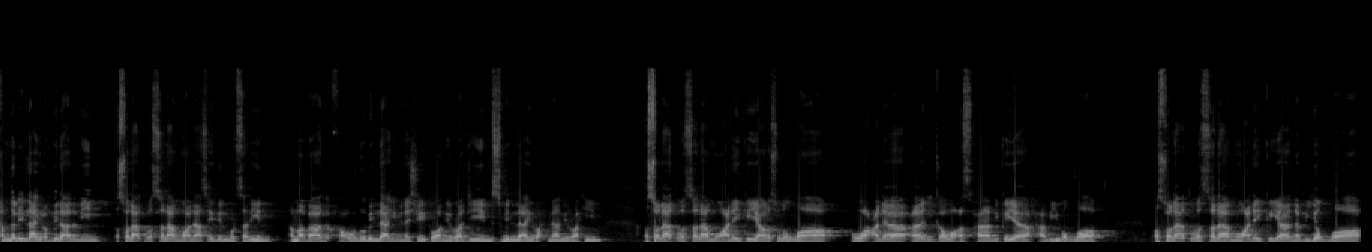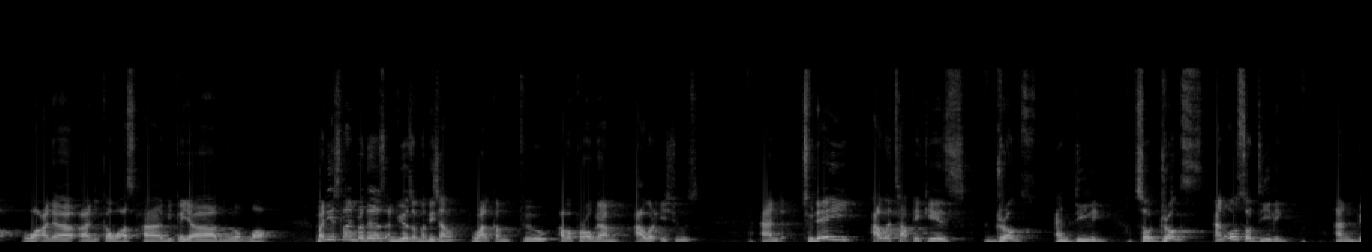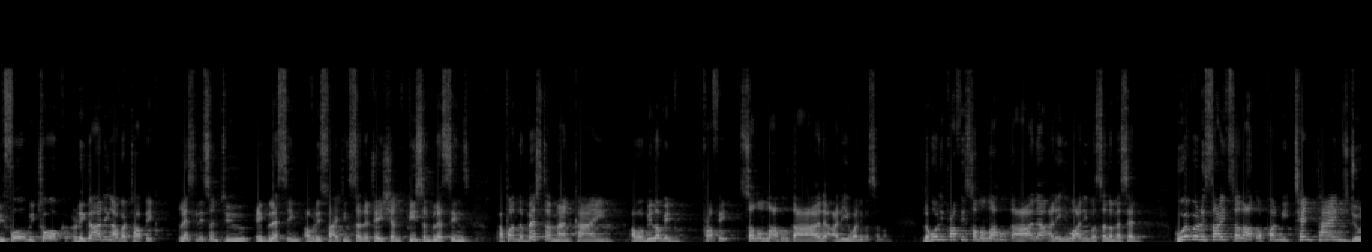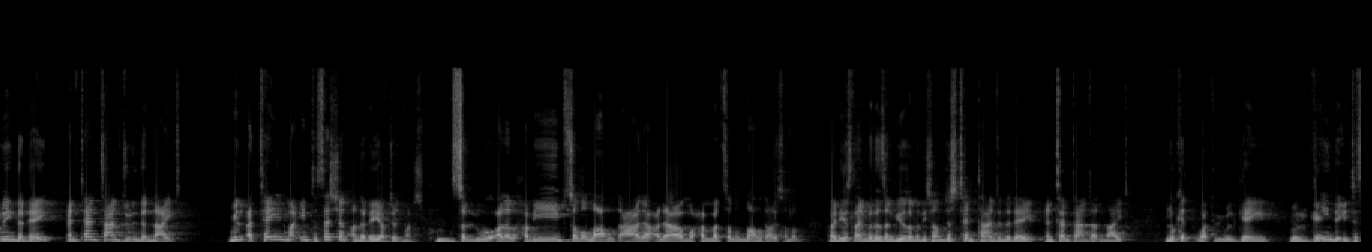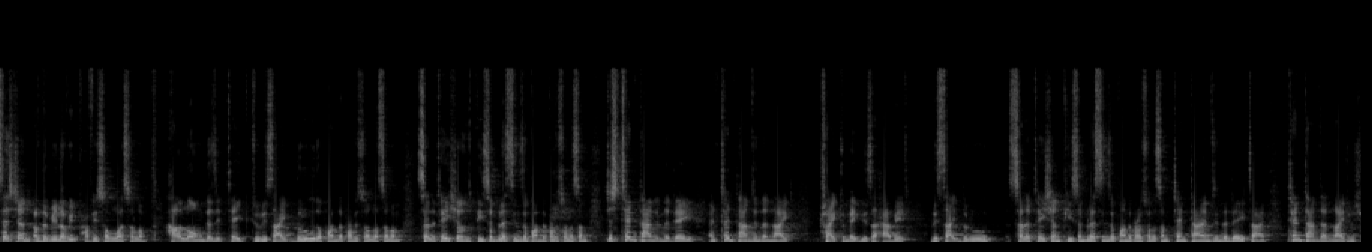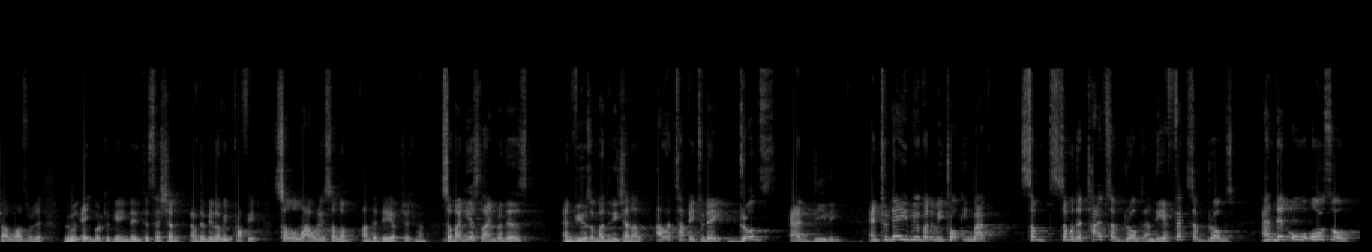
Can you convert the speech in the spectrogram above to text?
الحمد لله رب العالمين الصلاة والسلام على سيد المرسلين. أما بعد فأعوذ بالله من الشيطان الرجيم. بسم الله الرحمن الرحيم. الصلاة والسلام عليك يا رسول الله وعلى آلك وأصحابك يا حبيب الله. الصلاة والسلام عليك يا نبي الله وعلى آلك وأصحابك يا نور الله. My dear Islam brothers and viewers of Madri channel, welcome to our program, Our Issues. And today our topic is drugs and dealing. So drugs and also dealing. And before we talk regarding our topic, let's listen to a blessing of reciting salutation, peace and blessings upon the best of mankind, our beloved Prophet sallallahu ta'ala alayhi wa sallam. The Holy Prophet sallallahu ta'ala alayhi wa sallam has said, Whoever recites salat upon me 10 times during the day and 10 times during the night will attain my intercession on the day of judgment. Hmm. Sallu ala al-Habib sallallahu ta'ala ala Muhammad sallallahu ta'ala sallam. My dear Islam brothers and viewers of Madani, just 10 times in the day and 10 times at night, look at what we will gain. We will gain the intercession of the beloved Prophet sallallahu alaihi wasallam. How long does it take to recite durood upon the Prophet sallallahu alaihi wasallam? Salutations, peace and blessings upon the Prophet sallallahu alaihi wasallam. Just 10 times in the day and 10 times in the night. Try to make this a habit recite durood, salutation, peace and blessings upon the Prophet ﷺ 10 times in the daytime, 10 times at night, inshallah, we will able to gain the intercession of the beloved Prophet ﷺ on the day of judgment. So my dear Islam brothers and viewers of Madani channel, our topic today, drugs and dealing. And today we are going to be talking about some, some of the types of drugs and the effects of drugs, and then also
